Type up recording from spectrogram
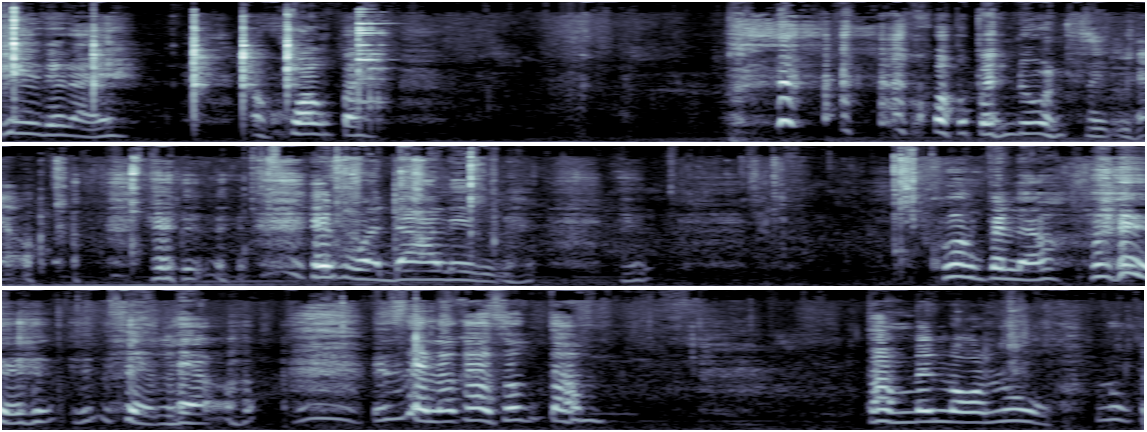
ที่ได้ไหนเอาคว้างไปคว้างไปนู่นเสร็จแล้ว ให้ผัวด่าเล่นคว้างไปแล้ว เสร็จแล้ว เสร็จแล้วค่ะส้มตำ ตำไปรอลูก ลูกไป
